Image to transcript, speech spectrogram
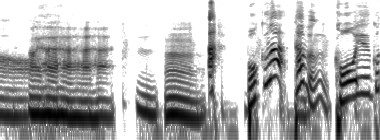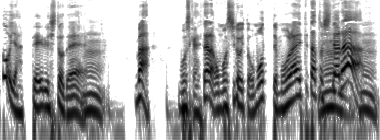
あはいはいはいはうん。いはい。うん。僕は多分こういうことをやっている人で、ーうんまあ、もしかしたら面白いと思ってもらえてたとしたら、うん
